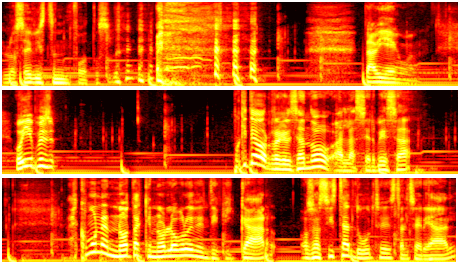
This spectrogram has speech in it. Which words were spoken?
los he visto en fotos. Está bien, güey. Oye, pues. Un poquito regresando a la cerveza. Hay como una nota que no logro identificar. O sea, sí está el dulce, está el cereal,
